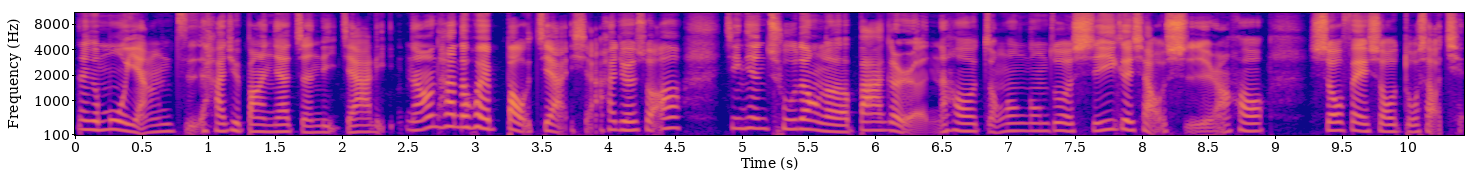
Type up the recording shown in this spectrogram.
那个牧羊子，他去帮人家整理家里，然后他都会报价一下，他就会说：“哦，今天出动了八个人，然后总共工作十一个小时，然后收费收多少钱？”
